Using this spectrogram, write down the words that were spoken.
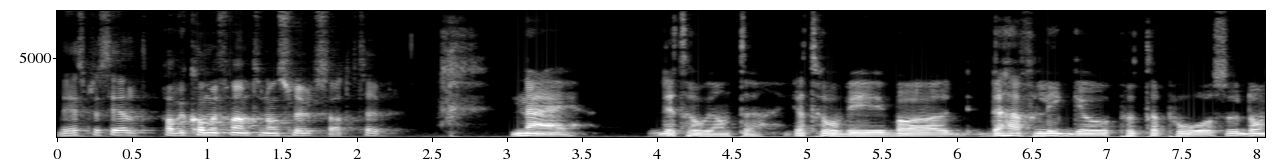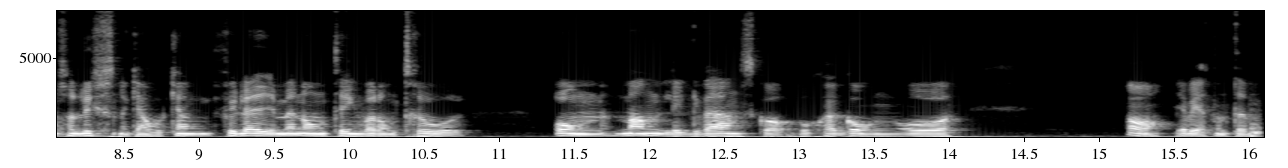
Det är speciellt. Har vi kommit fram till någon slutsats typ? Nej. Det tror jag inte. Jag tror vi bara... Det här får ligga och puttra på. Så de som lyssnar kanske kan fylla i med någonting vad de tror om manlig vänskap och jargong och... Ja, jag vet inte.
